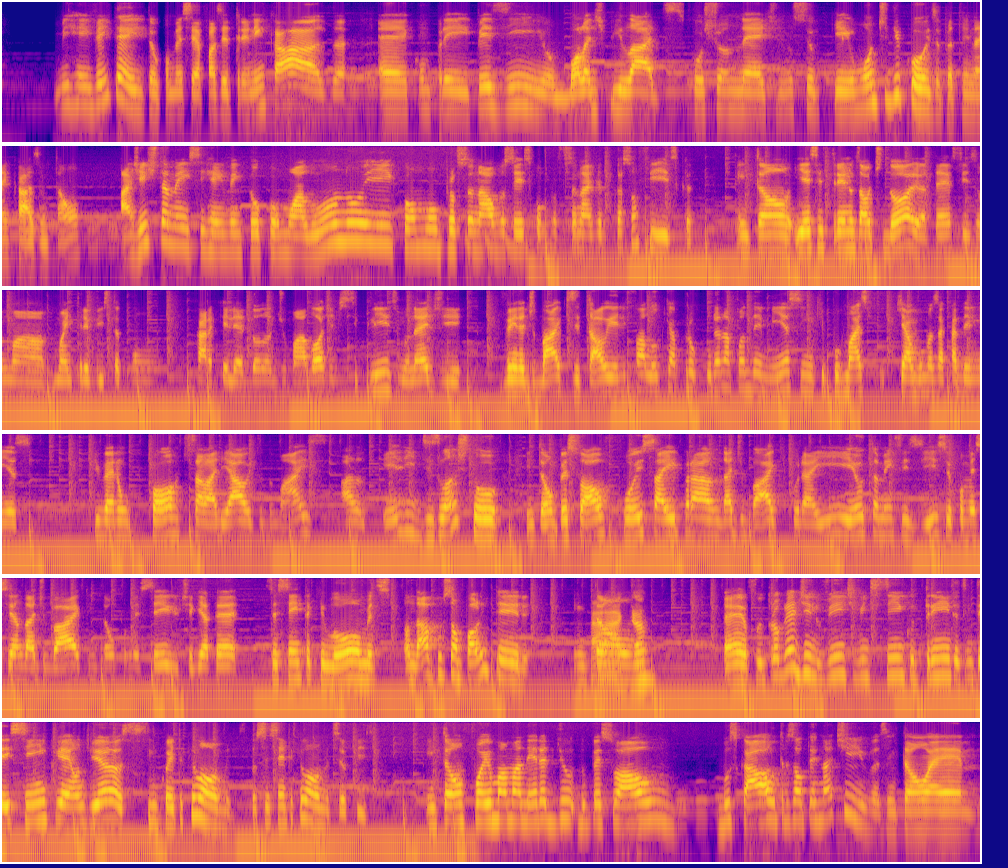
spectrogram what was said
me reinventei. Então, comecei a fazer treino em casa, é, comprei pezinho, bola de pilates, colchonete, não sei o que, um monte de coisa para treinar em casa. Então, a gente também se reinventou como aluno e como profissional, vocês como profissionais de educação física. Então, e esses treinos outdoor, eu até fiz uma, uma entrevista com um cara que ele é dono de uma loja de ciclismo, né, de venda de bikes e tal, e ele falou que a procura na pandemia, assim, que por mais que algumas academias tiveram corte salarial e tudo mais, a, ele deslanchou. Então o pessoal foi sair para andar de bike por aí. Eu também fiz isso, eu comecei a andar de bike, então comecei, cheguei até 60 quilômetros, andava por São Paulo inteiro. Então, Caraca. é, eu fui progredindo, 20, 25, 30, 35, e é um dia 50 quilômetros, ou 60 quilômetros eu fiz. Então foi uma maneira de, do pessoal buscar outras alternativas. Então é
